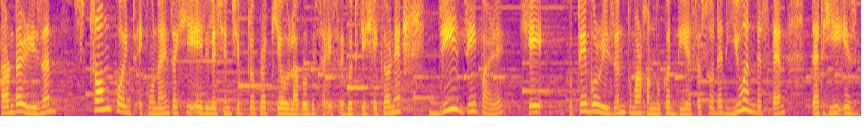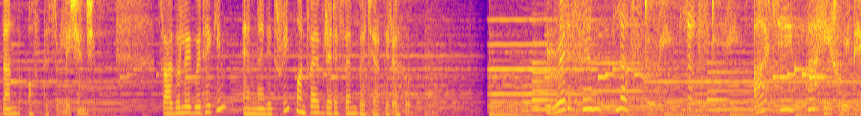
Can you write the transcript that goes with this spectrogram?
কাৰণ তাৰ ৰিজন ষ্ট্ৰং পইণ্ট একো নাই যে সি এই ৰিলেশ্যনশ্বিপটোৰ পৰা কিয় ওলাব বিচাৰিছে। গতিকে সেইকাৰণে যি যি পাৰে সেই গোটেইবোৰ ৰিজন তোমাৰ সন্মুখত দি আছে so' that you understand that he is done of this relationship so' আগলৈ গৈ থাকিম and ninety three point five red F M বেজাতে ৰহো red F M love story love story R J পাহিৰ সৈতে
